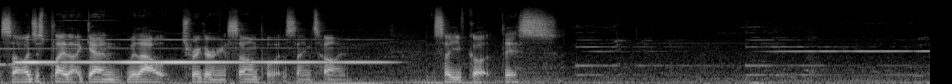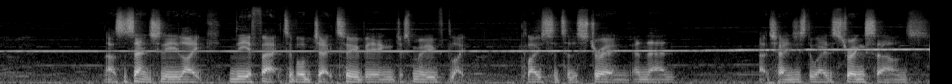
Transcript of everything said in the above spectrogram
So I just play that again without triggering a sample at the same time. So you've got this. That's essentially like the effect of object two being just moved like closer to the string and then that changes the way the string sounds.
